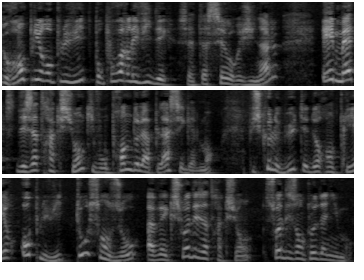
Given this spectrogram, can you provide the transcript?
remplir au plus vite pour pouvoir les vider. C'est assez original. Et mettre des attractions qui vont prendre de la place également, puisque le but est de remplir au plus vite tout son zoo avec soit des attractions, soit des enclos d'animaux.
